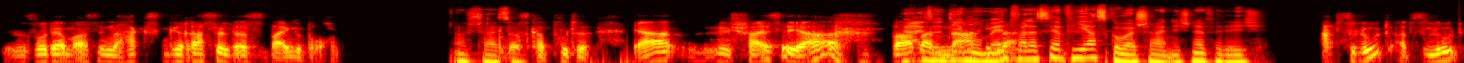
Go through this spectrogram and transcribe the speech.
so dermaßen in den Haxen gerasselt, dass das Bein gebrochen. Oh, scheiße. Das kaputte. Ja, scheiße, ja. War ja also in dem Moment war das ja ein Fiasko wahrscheinlich, ne, für dich. Absolut, absolut.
